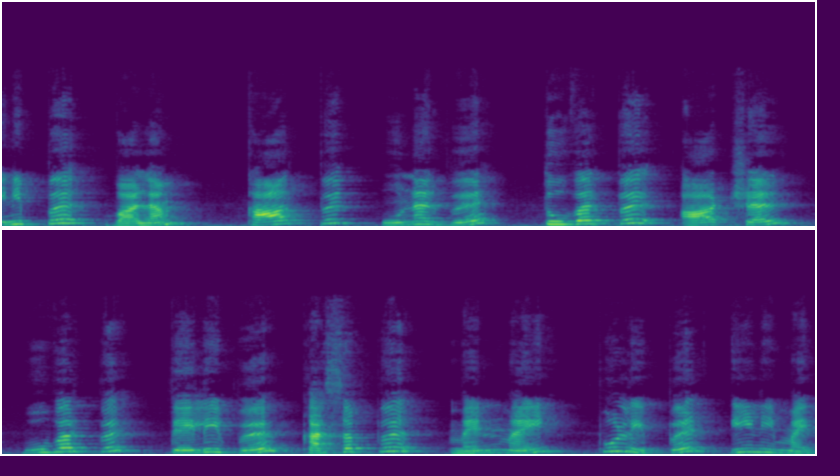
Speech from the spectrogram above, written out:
இனிப்பு வளம் கார்ப்பு உணர்வு துவர்ப்பு ஆற்றல் உவர்ப்பு தெளிவு கசப்பு மென்மை புளிப்பு இனிமை.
